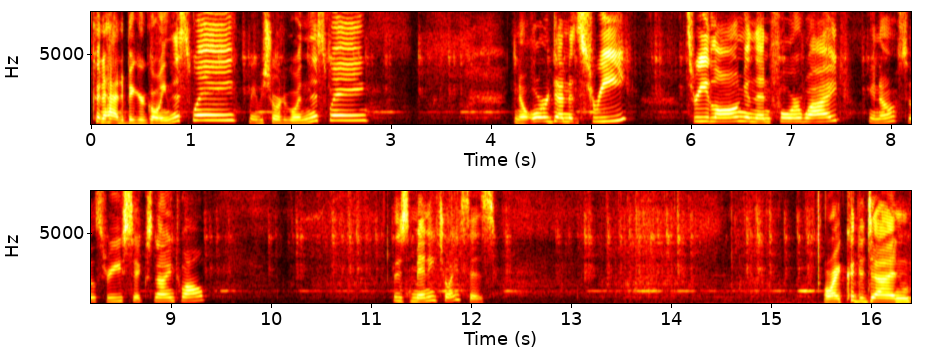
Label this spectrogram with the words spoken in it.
could have had it bigger going this way, maybe shorter going this way. You know, or done it three, three long and then four wide, you know, so three, six, nine, 12. There's many choices. Or I could have done,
